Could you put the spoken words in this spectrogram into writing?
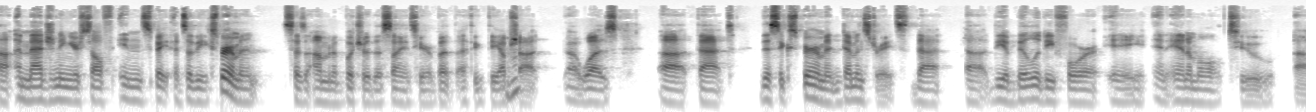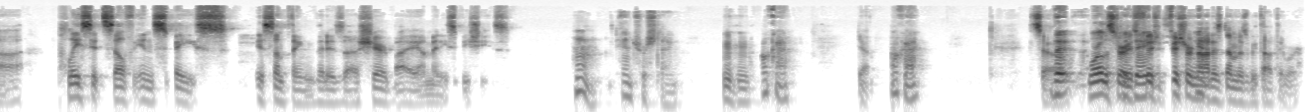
uh, imagining yourself in space, and so the experiment says I'm going to butcher the science here, but I think the upshot uh, was uh, that this experiment demonstrates that uh, the ability for a an animal to uh, place itself in space is something that is uh, shared by uh, many species. Hmm. Interesting. hmm Okay. Yeah. Okay. So, The- moral of the story is they- fish, fish are yeah. not as dumb as we thought they were.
